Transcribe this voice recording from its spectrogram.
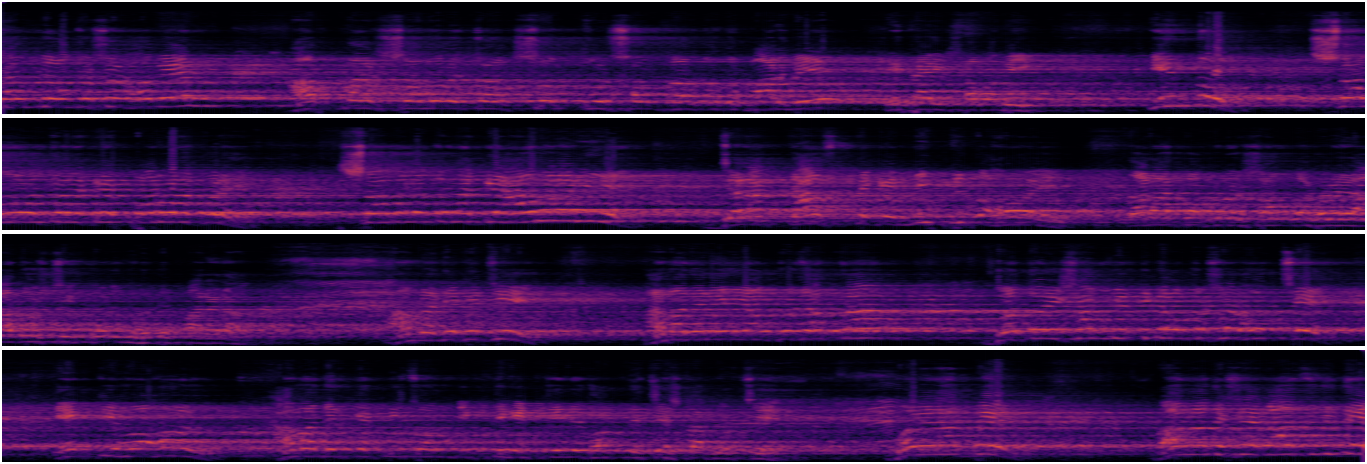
সামনে অগ্রসর হবেন, আপনার সমালোচক শত্রুর সংখ্যা তত বাড়বে, এটাই স্বাভাবিক। কিন্তু সমালোচনাকে পরোয়া করে, সমালোচনাকে আমলে নিয়ে যারা কাজ থেকে নিবৃত হয়, তারা কখনো সংগঠনের আদর্শিক কর্মী হতে পারে না। আমরা দেখেছি আমাদের এই অগ্রযাত্রা যতই সামনের দিকে অগ্রসর হচ্ছে, একটি মহল আমাদেরকে পিছন দিক থেকে টেনে ধরতে চেষ্টা করছে। মনে রাখবেন, বাংলাদেশের রাজনীতিতে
